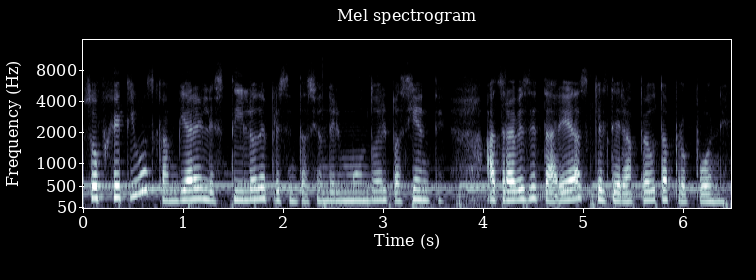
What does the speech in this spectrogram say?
Su objetivo es cambiar el estilo de presentación del mundo del paciente a través de tareas que el terapeuta propone.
